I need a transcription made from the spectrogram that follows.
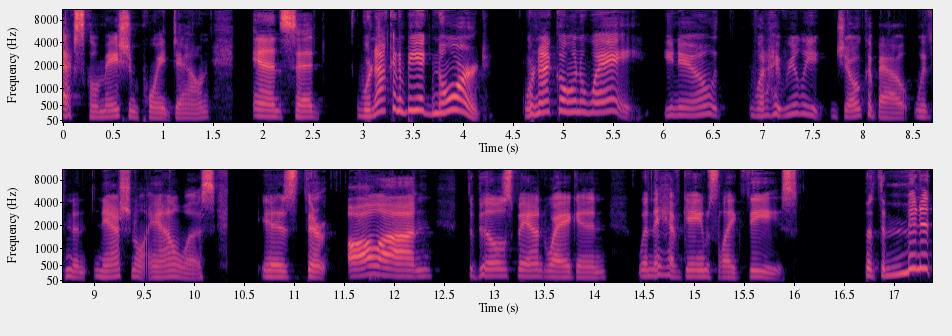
exclamation point down and said, we're not going to be ignored. We're not going away. You know, what I really joke about with n- national analysts is they're all mm-hmm. on the Bills bandwagon when they have games like these. But the minute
